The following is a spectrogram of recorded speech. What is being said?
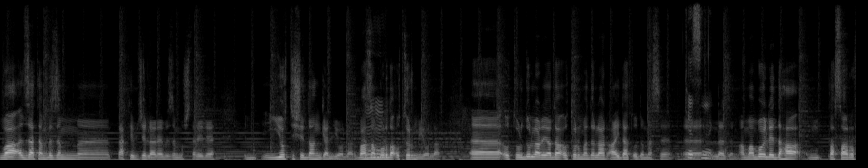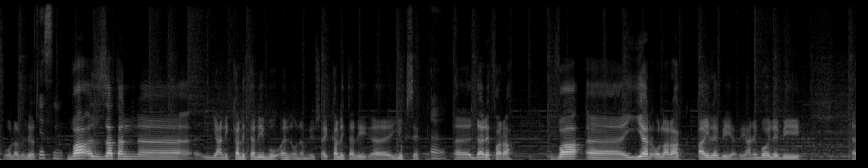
Ve zaten bizim e, takipçilere, bizim müşteriyle yurt dışından geliyorlar. Bazen Hı hı. burada oturmuyorlar. E, oturdular ya da oturmadılar aidat ödemesi e, lazım. Ama böyle daha tasarruf olabilir. Kesinlikle. Ve zaten e, yani kaliteli bu en önemli şey. Kaliteli, e, yüksek, Evet. e, değeri ferah ve e, yer olarak aile bir yer. Yani böyle bir e,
